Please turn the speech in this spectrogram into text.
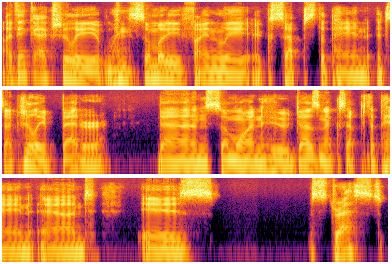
I think actually, when somebody finally accepts the pain, it's actually better than someone who doesn't accept the pain and is stressed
